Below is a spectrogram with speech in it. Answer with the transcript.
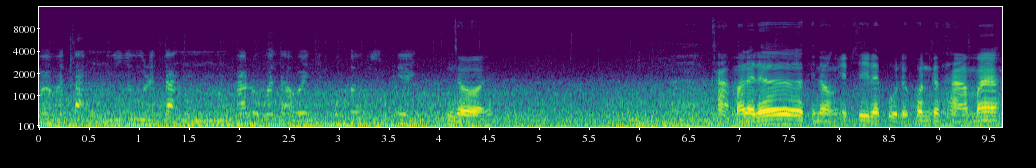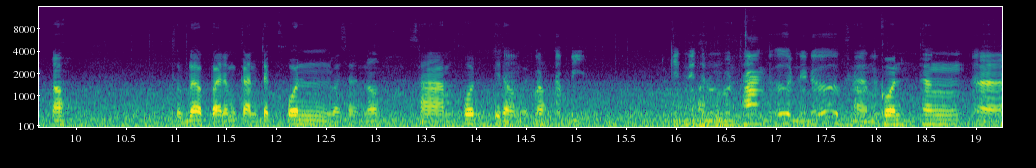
ว่ามาตั้งอยู่แล้วตั้งพาลูกไปเต่าไปที่พวกเขามีเทื่อโดยถามมาเลยเด้อพี่น้อง FC และผู้ทุกคนก็ถามมาเนาะสรุปแล้วไปนํกันจักคนว่าซั่นเนาะสามคนพี่น้องคนเนาะตะปีกินในถนนบนทางก็เอิ้นในเด้อพี่น้สาองมคนทั้งอ่า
